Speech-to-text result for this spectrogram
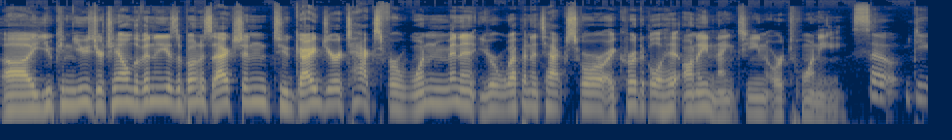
uh, you can use your channel divinity as a bonus action to guide your attacks for one minute. Your weapon attack score a critical hit on a 19 or 20 So do you,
